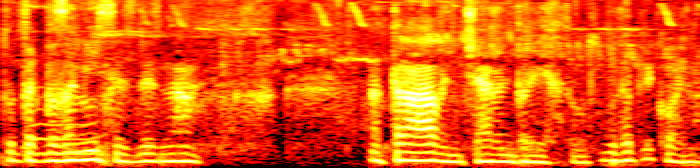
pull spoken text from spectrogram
Тут так би за місяць десь на, на травень, червень приїхати. Тут буде прикольно.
